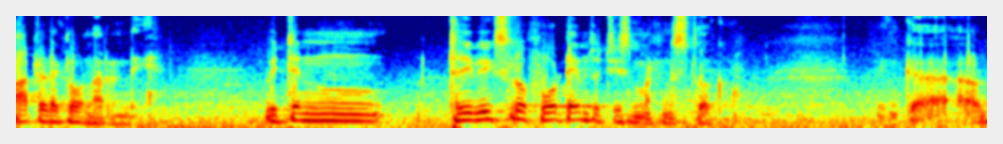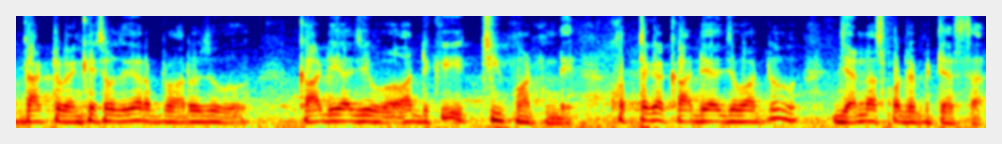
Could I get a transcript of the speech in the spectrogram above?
హార్ట్ అటాక్లో ఉన్నారండి. విత్ ఇన్ త్రీ వీక్స్లో ఫోర్ టైమ్స్ వచ్చేసింది మటన్ స్ట్రోక్. ఇంకా డాక్టర్ వెంకయ్య చౌదరి గారు అప్పుడు ఆ రోజు కార్డియాలజీ వార్డుకి చీఫ్ అండి. కొత్తగా కార్డియాలజీ వార్డు జనరల్ హాస్పిటల్ పెట్టారు సార్.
